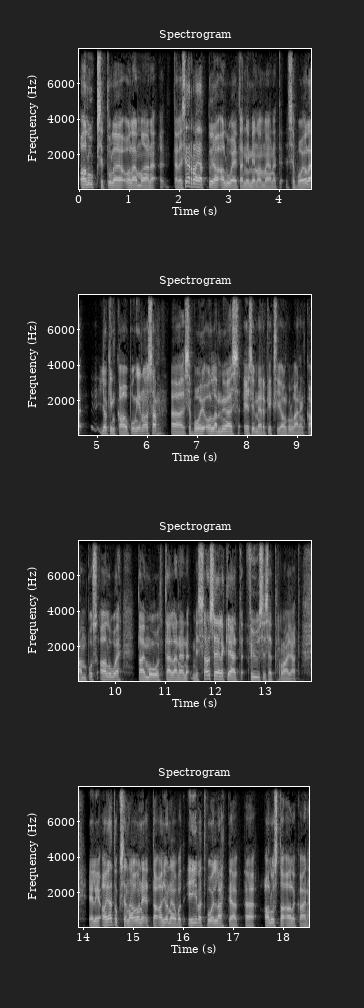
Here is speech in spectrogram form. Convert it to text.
aluksi tulee olemaan tällaisia rajattuja alueita nimenomaan, että se voi olla jokin kaupungin osa. Se voi olla myös esimerkiksi jonkunlainen kampusalue tai muu tällainen, missä on selkeät fyysiset rajat. Eli ajatuksena on, että ajoneuvot eivät voi lähteä alusta alkaen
